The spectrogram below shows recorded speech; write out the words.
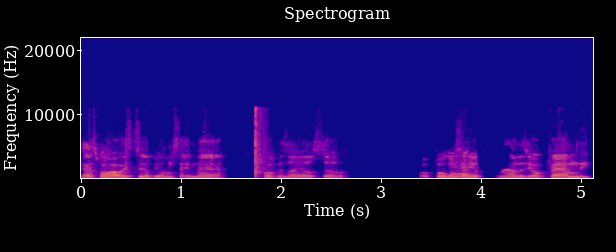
That's why I always tell people, I'm gonna say, man, focus on yourself, or focus yeah. on your surroundings, your family,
